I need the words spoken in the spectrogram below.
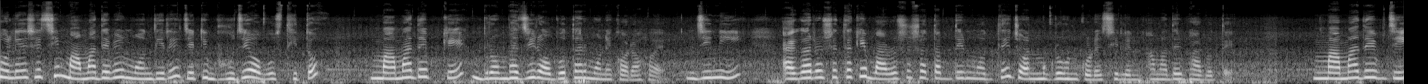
চলে এসেছি মামাদেবের মন্দিরে, যেটি ভুজে অবস্থিত। মামাদেবকে ব্রহ্মাজির অবতার মনে করা হয়, যিনি এগারোশো থেকে বারোশো শতাব্দীর মধ্যে জন্মগ্রহণ করেছিলেন আমাদের ভারতে। মামাদেবজি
